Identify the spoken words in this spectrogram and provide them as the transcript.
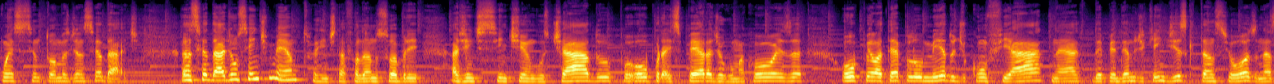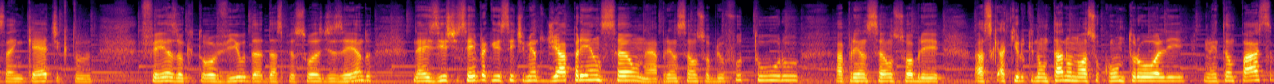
com esses sintomas de ansiedade. Ansiedade é um sentimento. A gente está falando sobre a gente se sentir angustiado ou por a espera de alguma coisa, ou pelo, até pelo medo de confiar, né? Dependendo de quem diz que está ansioso nessa enquete que tu fez ou que tu ouviu da, das pessoas dizendo, né? Existe sempre aquele sentimento de apreensão, né? Apreensão sobre o futuro, apreensão sobre as, aquilo que não está no nosso controle. Então passa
